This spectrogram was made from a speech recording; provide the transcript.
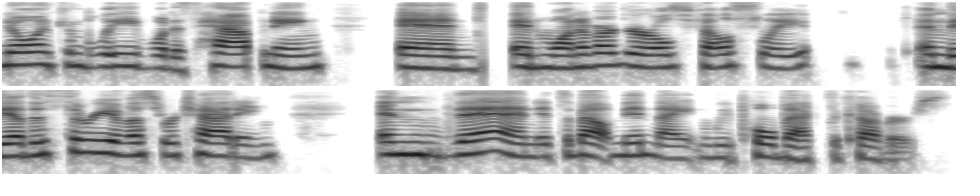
No one can believe what is happening. And and one of our girls fell asleep and the other three of us were chatting. And then it's about midnight and we pull back the covers.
